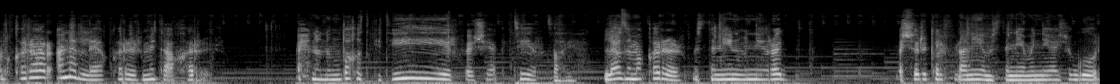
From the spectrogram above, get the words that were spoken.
القرار أنا اللي أقرر متى أخرج. إحنا ننضغط كتير في أشياء كتير. صحيح. لازم أقرر مستنيين مني رد. الشركة الفلانية مستنية مني إيش أقول؟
